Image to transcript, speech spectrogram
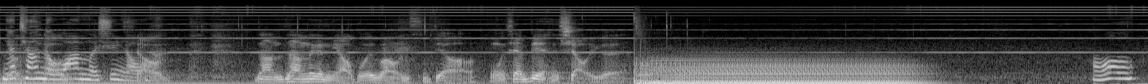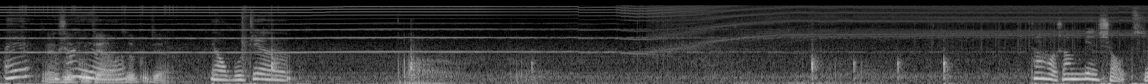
你要调你的 War Machine 哦，让让那个鸟不会把我们吃掉。我们现在变很小一个。哦，哎、欸，好像有，是不见了，是不见了，鸟不见了。它好像变小只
